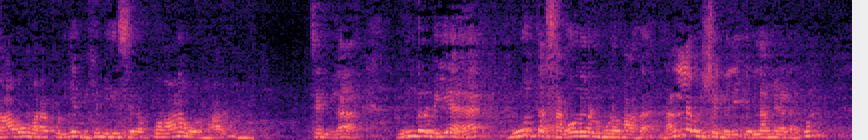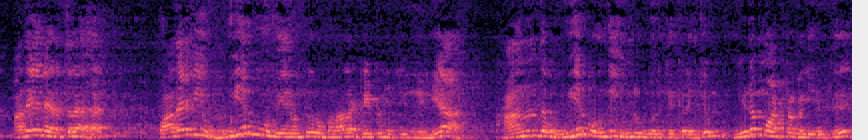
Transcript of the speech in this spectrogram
லாபம் வரக்கூடிய மிக மிக சிறப்பான ஒரு நாள் சரிங்களா? உங்களுடைய மூத்த சகோதரர் மூலமாக நல்ல விஷயங்கள் எல்லாமே நடக்கும். அதே நேரத்தில் பதவி உயர்வு வேணும்ட்டு ரொம்ப நாளாக ட்ரை பண்ணிட்டு இருக்கீங்க இல்லையா? அந்த உயர்வு வந்து இன்று உங்களுக்கு கிடைக்கும். இடமாற்றங்கள் இருக்குது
